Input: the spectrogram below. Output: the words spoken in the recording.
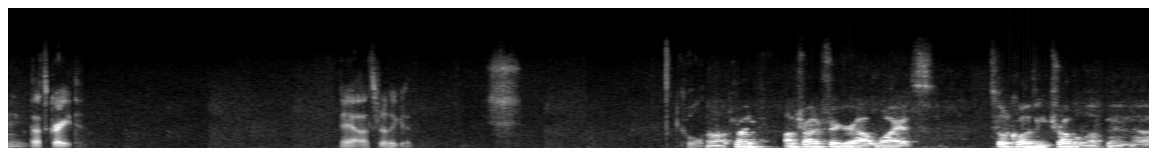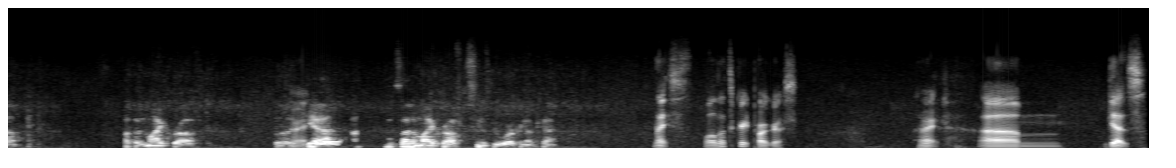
Hmm, that's great. Yeah, that's really good. Cool. So I'll try to I'll try to figure out why it's still causing trouble up in uh, up in Mycroft. But Alright. yeah, outside of Mycroft, it seems to be working okay. Nice. Well, that's great progress. All right. Um, Gez.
